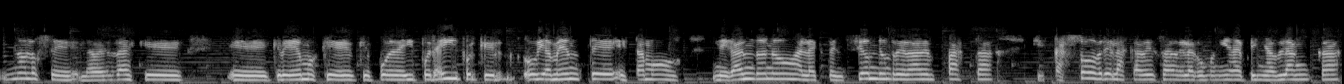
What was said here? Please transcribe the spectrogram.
no lo sé, la verdad es que eh, creemos que, que puede ir por ahí porque obviamente estamos negándonos a la extensión de un redado en pasta que está sobre las cabezas de la comunidad de Peña Blanca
